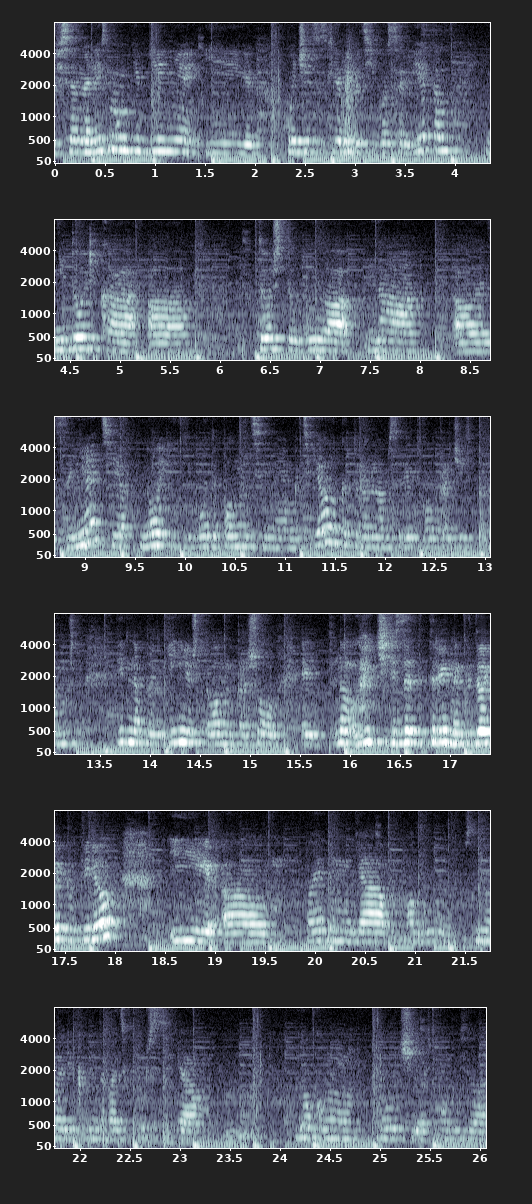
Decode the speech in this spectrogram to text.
профессионализмом Евгения и хочется следовать его советам, не только а, то, что было на а, занятиях, но и его дополнительные материалы, которые он нам советовал прочесть, потому что видно по Евгению, что он прошел э, ну, через этот рынок вдоль и поперек, и а, поэтому я могу смело рекомендовать курс, я многому научилась, много взяла.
